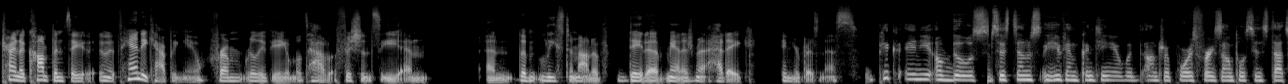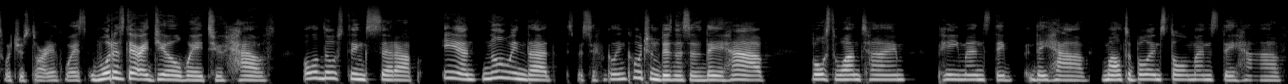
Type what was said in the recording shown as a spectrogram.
trying to compensate and it's handicapping you from really being able to have efficiency and and the least amount of data management headache in your business. Pick any of those systems. You can continue with Ontraport, for example, since that's what you started with. What is the ideal way to have all of those things set up and knowing that specifically in coaching businesses they have both one-time payments they they have multiple installments they have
